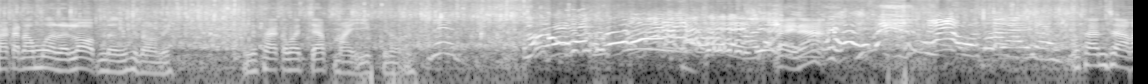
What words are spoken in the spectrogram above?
พากันเอาเมื่อละรอบหนึ่งพี่น้องนี่นี่พากันมาจับใหม่อีกพี่น้องได้นะมาท่านจำ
